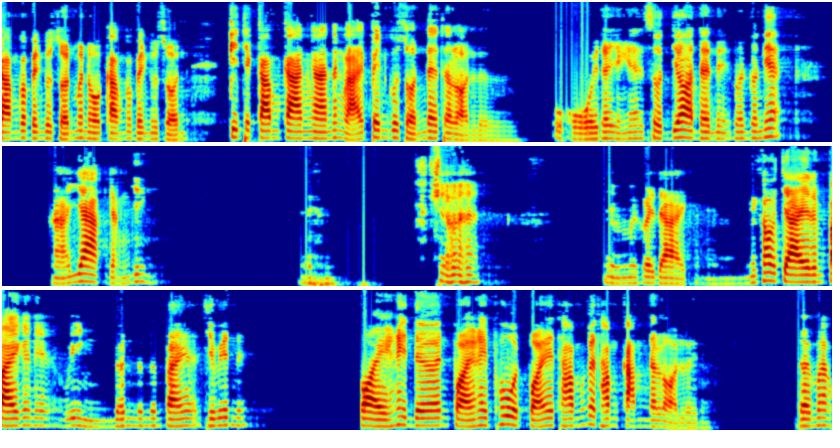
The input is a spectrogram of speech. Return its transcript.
กรรมก็เป็นกุศลมโนกรรมก็เป็นกุศล กิจกรรมการงานทั้งหลายเป็นกุศลได้ตลอดเลยโอ้โหได้อย่างเงี้ยสุดยอดเลยเนี่ยคนคนเนี้ย หายากอย่างยิ่งใช่ไหม นี่มันไม่ค่อยได้กันไม่เข้าใจเดินไปก็เนี่ย วิ่งเดินเดินไป ชีวิตเนี่ยปล่อยให้เดิน ปล่อยให้พูด ปล่อยให้ทำมันก็ทำกรรมตลอดเลยโดยมาก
